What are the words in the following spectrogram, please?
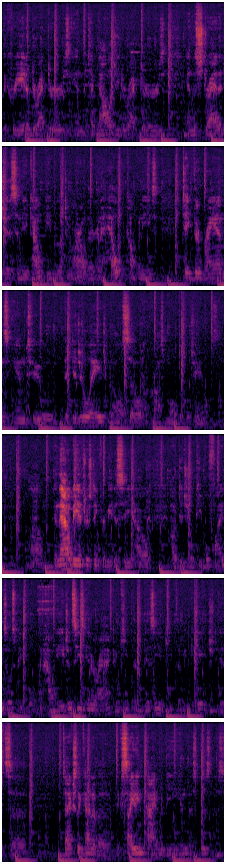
the creative directors and the technology directors and the strategists and the account people of tomorrow that are going to help companies take their brands into the digital age, but also across multiple channels. Um, and that'll be interesting for me to see how, how digital people finds those people and how agencies interact and keep them busy and keep them engaged. It's, a, uh, it's actually kind of an exciting time to be in this business.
